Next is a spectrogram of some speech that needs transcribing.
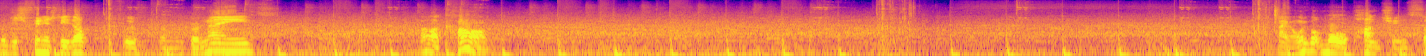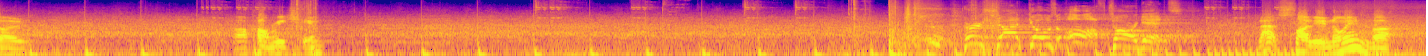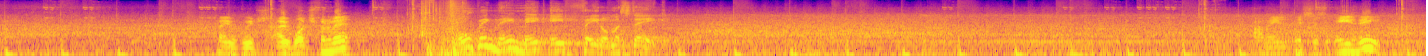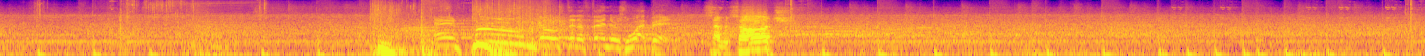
We'll just finish these off with some grenades. Oh, I can't. Hang on, we've got more punches, so... Oh, I can't reach him. Her shot goes off target! That's slightly annoying, but... Maybe we just overwatch for a minute. Hoping they make a fatal mistake. I mean, this is easy. The defender's weapon! Sabotage.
